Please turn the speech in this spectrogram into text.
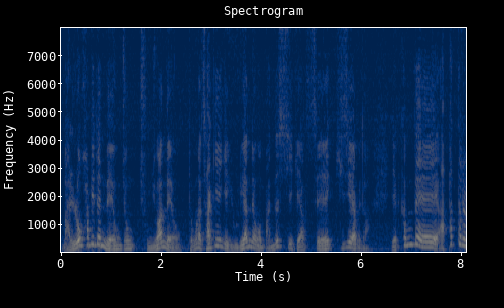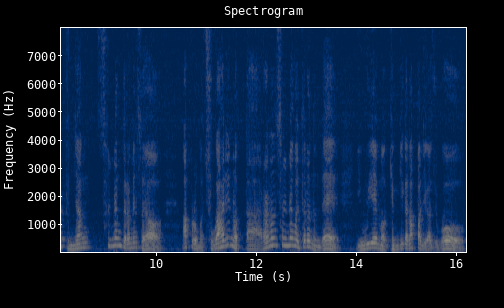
말로 합의된 내용 중 중요한 내용, 더구나 자기에게 유리한 내용은 반드시 계약서에 기재해야 합니다. 예컨대 아파트를 분양 설명 들으면서요. 앞으로 뭐 추가 할인은 없다라는 설명을 들었는데 이후에 뭐 경기가 나빠져가지고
